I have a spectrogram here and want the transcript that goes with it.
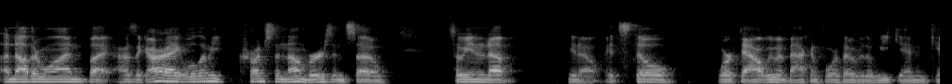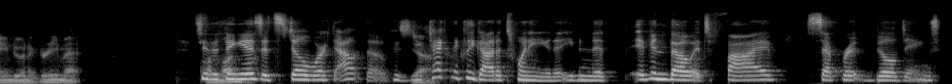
another one. But I was like, "All right, well, let me crunch the numbers," and so so we ended up, you know, it's still worked out. We went back and forth over the weekend and came to an agreement. See, the Monday. thing is, it still worked out though, because yeah. you technically got a 20 unit, even if even though it's five separate buildings.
